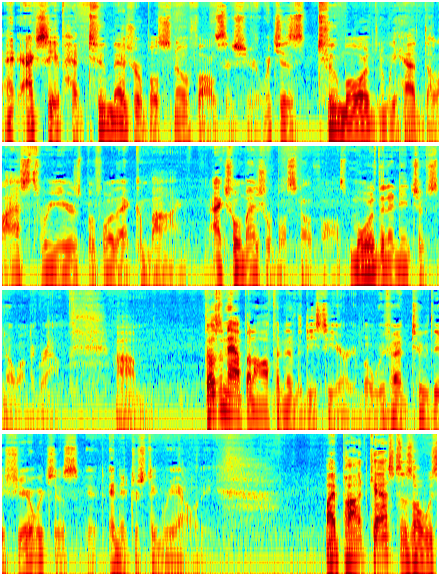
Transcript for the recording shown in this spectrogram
I actually have had two measurable snowfalls this year, which is two more than we had the last 3 years before that combined actual measurable snowfalls, more than an inch of snow on the ground. Um, doesn't happen often in the DC area, but we've had two this year, which is an interesting reality. My podcast is always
